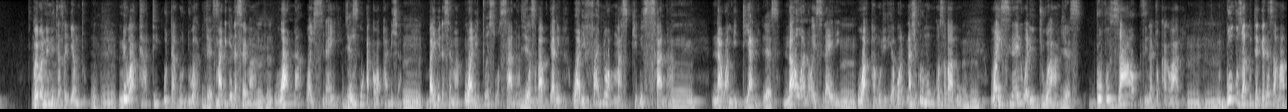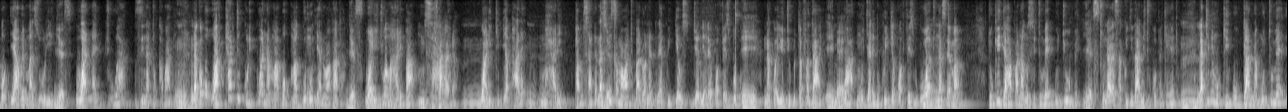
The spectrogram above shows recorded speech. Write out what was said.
kwa hivyo nini itasaidia mtu mm -hmm. ni wakati utagudua Yes. maandiko inasema mm -hmm. wana wa israeli Yes. mungu akawapandisha Mm. bible inasema mm. waliteswa sana yes. kwa sababu yani walifanywa maskini sana mm. na wamidiani Yes. nao wana wa israeli mm. wakamulilia bwana nashukuru mungu kwa sababu mm -hmm. waisraeli walijua Yes. Nguvu zao zinatoka wapi nguvu za kutengeneza mambo yawe mazuri Yes. wanajua zinatoka wapi mm -hmm. na kwa wakati kulikuwa na mambo magumu yanawapata Yes. walijua mahali pa msaada. Mm. walikimbia pale mm -hmm. mahali pa msaada na sijui Yes. kama watu bado wanaendelea kuingia jioni ya leo kwa facebook e. na kwa youtube tafadhali wa, mjaribu kuingia kwa facebook huwa mm. tunasema tukija hapa na msitume ujumbe Yes. tunaweza kujidhani tuko peke yetu mm. lakini mkiugana mtume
